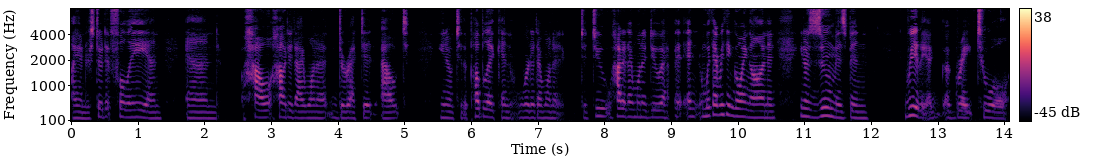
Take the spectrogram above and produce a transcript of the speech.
I understood it fully, and and how how did I want to direct it out, you know, to the public, and where did I want to to do? How did I want to do it? And with everything going on, and you know, Zoom has been really a, a, great tool.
